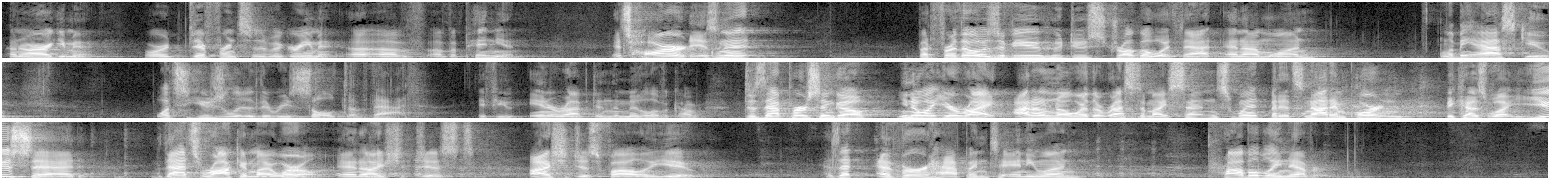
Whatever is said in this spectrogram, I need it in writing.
an argument or a difference of agreement, uh, of, of opinion? It's hard, isn't it? But for those of you who do struggle with that, and I'm one, let me ask you what's usually the result of that if you interrupt in the middle of a conversation? Does that person go, you know what, you're right. I don't know where the rest of my sentence went, but it's not important because what you said, that's rocking my world. And I should just I should just follow you. Has that ever happened to anyone? Probably never.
